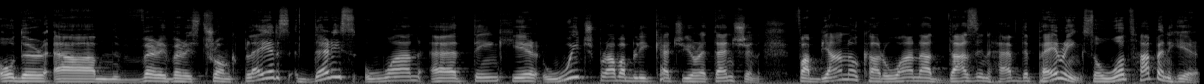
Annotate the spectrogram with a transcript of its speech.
other um, very very strong players. There is one uh, thing here which probably catch your attention. Fabiano Caruana doesn't have the pairing. So what's happened here?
